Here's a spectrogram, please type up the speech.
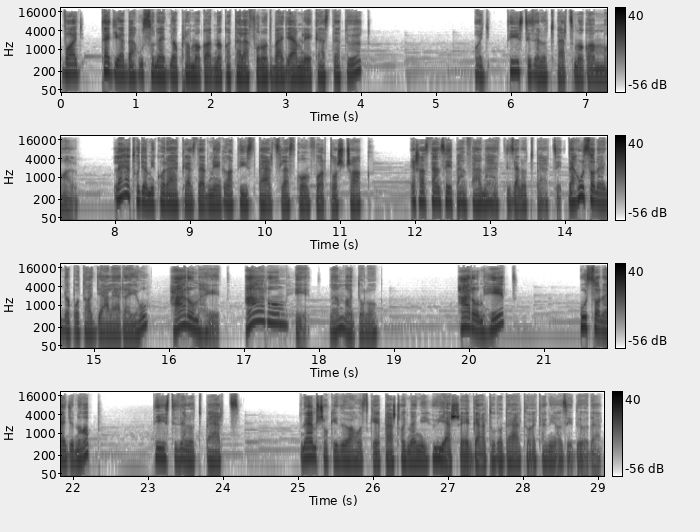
vagy tegyél be 21 napra magadnak a telefonodba egy emlékeztetőt, hogy 10-15 perc magammal. Lehet, hogy amikor elkezded, még a 10 perc lesz komfortos csak, és aztán szépen felmehet 15 percig. De 21 napot adjál erre, jó? Három hét. Három hét. Nem nagy dolog. Három hét, 21 nap, 10-15 perc. Nem sok idő ahhoz képest, hogy mennyi hülyeséggel tudod eltölteni az idődet.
